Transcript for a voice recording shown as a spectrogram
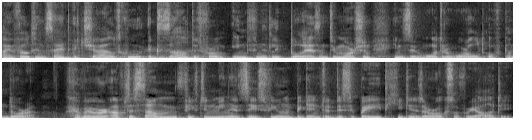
I felt inside a child who exulted from infinitely pleasant immersion in the water world of Pandora. However, after some 15 minutes, this feeling began to dissipate, hitting the rocks of reality.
